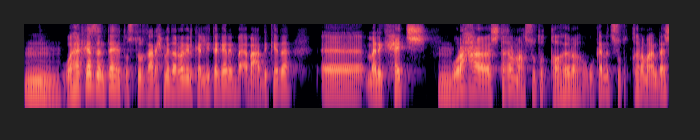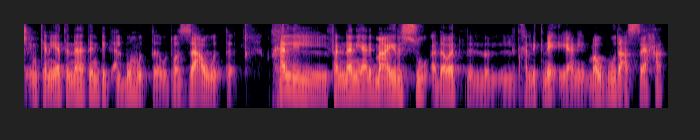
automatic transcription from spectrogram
مم. وهكذا انتهت أسطورة علي حميدة. الراجل كان ليه تجارب بقى بعد كده آه، ما نجحتش. وراح اشتغل مع صوت القاهرة. وكانت صوت القاهرة ما عندهاش إمكانيات إنها تنتج ألبوم وت... وتوزعه وت... وتخلي الفنان يعني بمعايير السوق أدوات اللي تخليك يعني موجود على الساحة.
